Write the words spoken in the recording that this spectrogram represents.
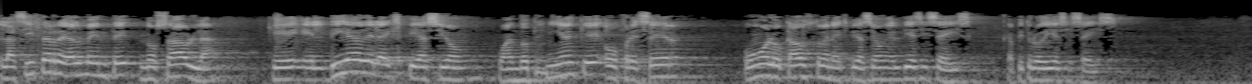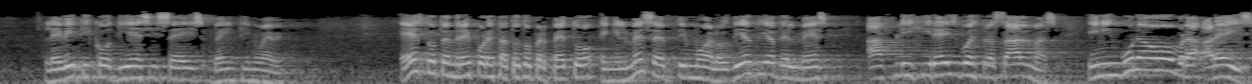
La cita realmente nos habla que el día de la expiación, cuando tenían que ofrecer un holocausto en expiación, el 16, capítulo 16, Levítico 16, 29. Esto tendréis por estatuto perpetuo en el mes séptimo, a los diez días del mes, afligiréis vuestras almas, y ninguna obra haréis,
